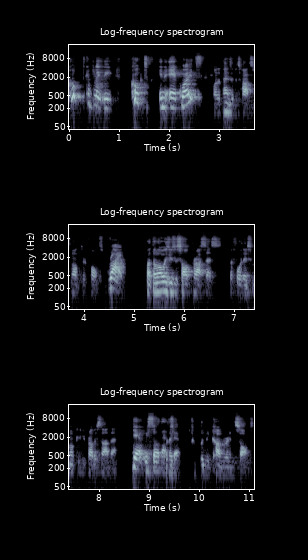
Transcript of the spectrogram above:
cooked completely cooked in air quotes. Well, it depends if it's hot smoked or cold smoked. Right. But they'll always use a salt process before they smoke it. You probably saw that. Yeah, we saw that Where they too. completely covered in salt.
